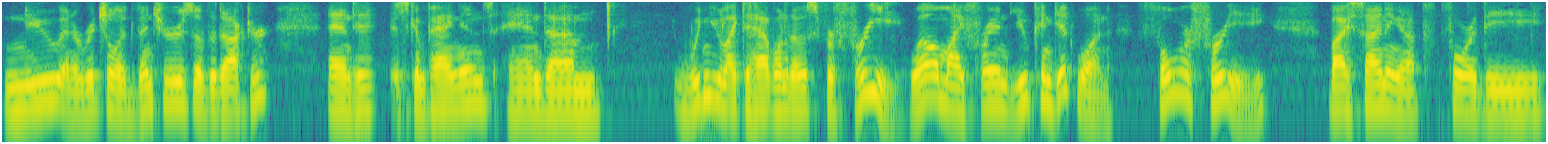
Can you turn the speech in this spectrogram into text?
new and original adventures of the Doctor and his, companions. And um, wouldn't you like to have one of those for free? Well, my friend, you can get one for free by signing up for the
